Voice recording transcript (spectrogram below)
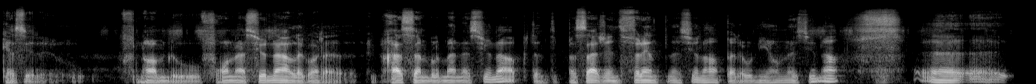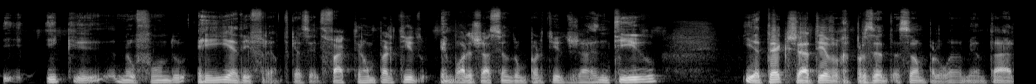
quer dizer, fenómeno Front Nacional, agora Rassemblement Nacional, portanto, passagem de Frente Nacional para União Nacional, uh, e, e, que, no fundo, aí é diferente. Quer dizer, de facto, é um partido, embora já sendo um partido já antigo, e até que já teve representação parlamentar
